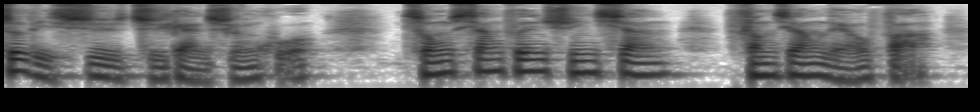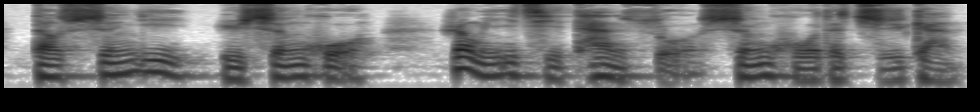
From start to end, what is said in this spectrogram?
这里是质感生活，从香氛熏香、芳香疗法到生意与生活，让我们一起探索生活的质感。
